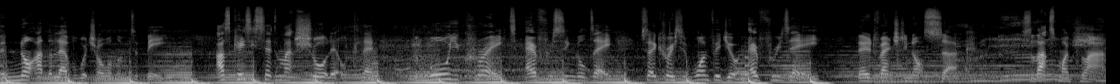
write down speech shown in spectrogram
They're not at the level which I want them to be. As Casey said in that short little clip, the more you create every single day, if I created one video every day, they'd eventually not suck. So that's my plan.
